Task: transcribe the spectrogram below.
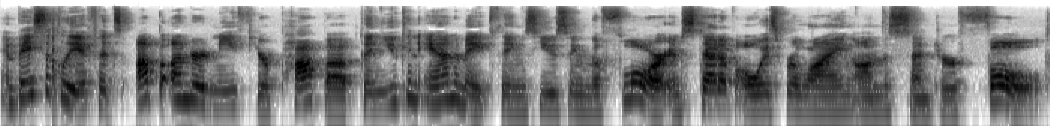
And basically, if it's up underneath your pop-up, then you can animate things using the floor instead of always relying on the center fold.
